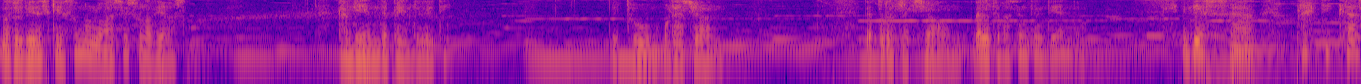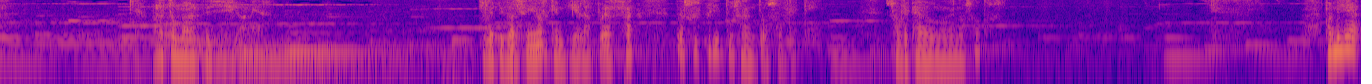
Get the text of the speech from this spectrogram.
No te olvides que esto no lo hace solo Dios. También depende de ti de tu oración, de tu reflexión, de lo que vas entendiendo. Empiezas a practicar para tomar decisiones. Yo le pido al Señor que envíe la fuerza de su Espíritu Santo sobre ti, sobre cada uno de nosotros. Familia,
